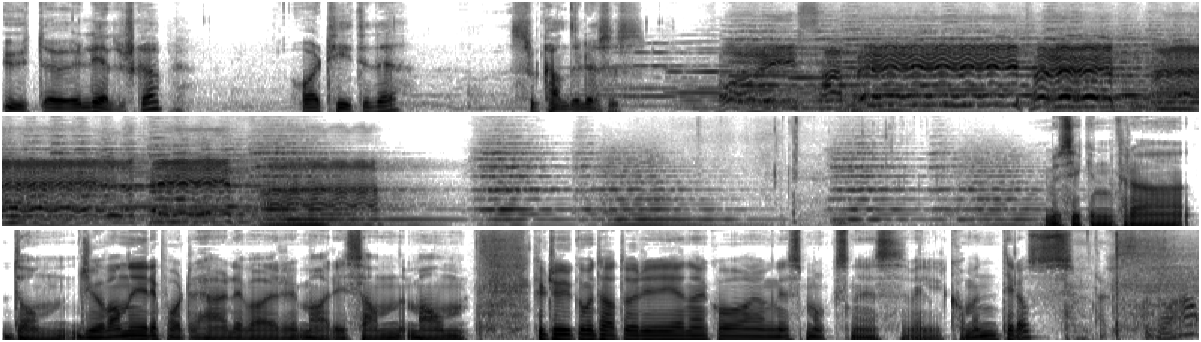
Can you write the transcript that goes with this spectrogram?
utøver lederskap og har tid til det, så kan det løses. Musikken fra Don Giovanni. Reporter her, det var Mari Sand Malm. Kulturkommentator i NRK, Agnes Moxnes, velkommen til oss. Takk skal du ha.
